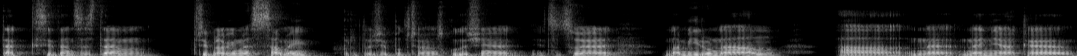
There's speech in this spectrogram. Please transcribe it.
tak si ten systém připravíme sami, protože potřebujeme skutečně něco, co je na míru nám a ne, ne nějaké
